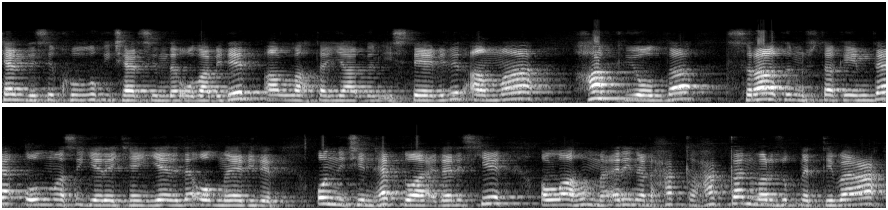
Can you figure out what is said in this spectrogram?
kendisi kulluk içerisinde olabilir, Allah'tan yardım isteyebilir ama hak yolda sırat-ı müstakimde olması gereken yerde olmayabilir. Onun için hep dua ederiz ki Allahümme erinel hakka hakkan verzukne ittiba'ah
